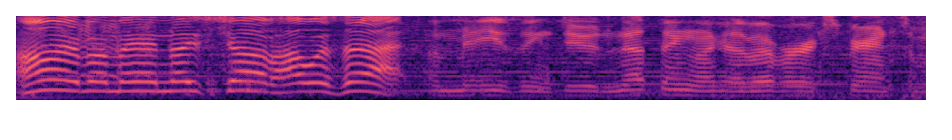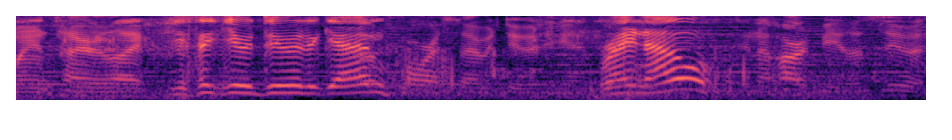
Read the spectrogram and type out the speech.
All right, my man. Nice job. How was that? amazing, dude. Nothing like I've ever experienced in my entire life. You think you would do it again? Of course, I would do it again. Right now? In a heartbeat. Let's do it.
